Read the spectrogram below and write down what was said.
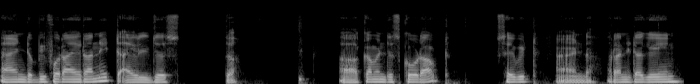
and before i run it i will just uh, uh, comment this code out save it and run it again.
